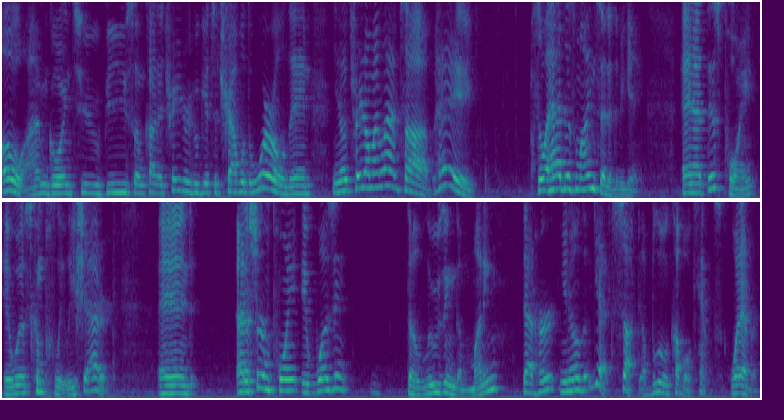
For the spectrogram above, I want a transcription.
Oh, I'm going to be some kind of trader who gets to travel the world and, you know, trade on my laptop. Hey. So I had this mindset at the beginning. And at this point, it was completely shattered. And at a certain point, it wasn't the losing the money that hurt. You know, the, yeah, it sucked. I blew a couple accounts, whatever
